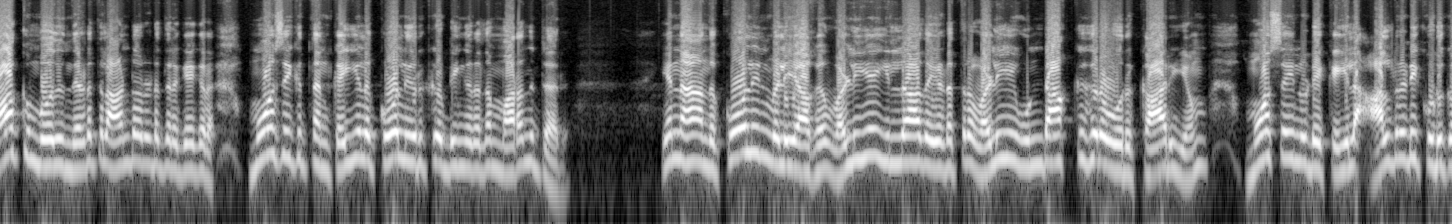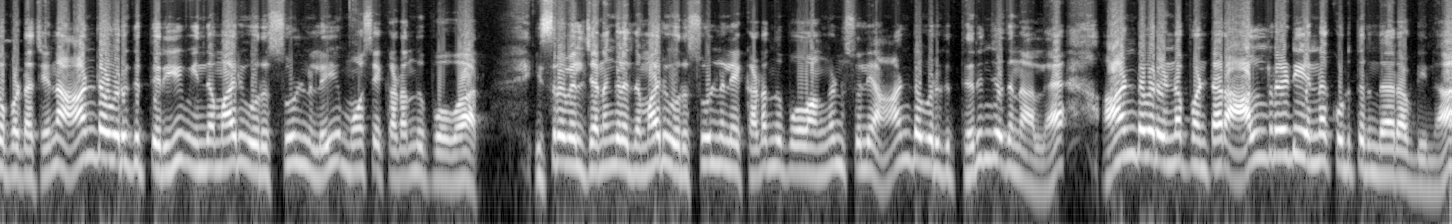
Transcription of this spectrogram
பார்க்கும்போது இந்த இடத்துல ஆண்டவர் இடத்துல கேட்குற மோசைக்கு தன் கையில் கோல் இருக்கு அப்படிங்கிறத மறந்துட்டாரு. ஏன்னா அந்த கோலின் வழியாக வழியே இல்லாத இடத்துல வழியை உண்டாக்குகிற ஒரு காரியம் மோசையினுடைய கையில் ஆல்ரெடி கொடுக்கப்பட்டாச்சு. ஏன்னா ஆண்டவருக்கு தெரியும் இந்த மாதிரி ஒரு சூழ்நிலையை மோசை கடந்து போவார். இஸ்ரேல் ஜனங்கள் இந்த மாதிரி ஒரு சூழ்நிலையை கடந்து போவாங்கன்னு சொல்லி ஆண்டவருக்கு தெரிஞ்சதுனால ஆண்டவர் என்ன பண்ணிட்டார்? ஆல்ரெடி என்ன கொடுத்திருந்தார் அப்படின்னா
